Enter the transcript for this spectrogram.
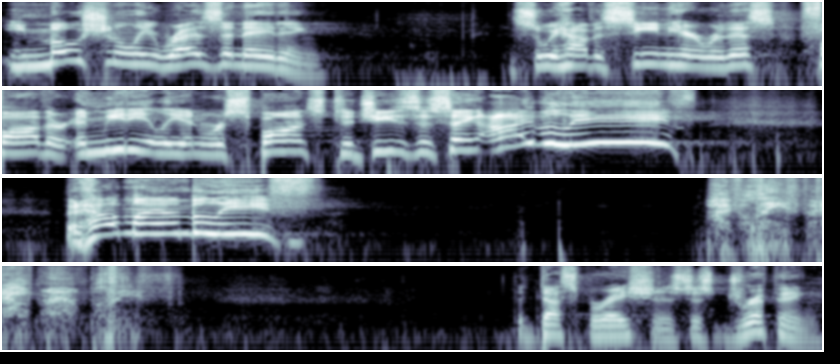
emotionally resonating. So we have a scene here where this father, immediately in response to Jesus, is saying, I believe, but help my unbelief. I believe, but help my unbelief. The desperation is just dripping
